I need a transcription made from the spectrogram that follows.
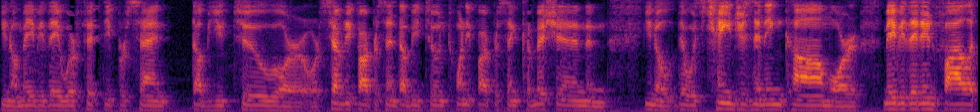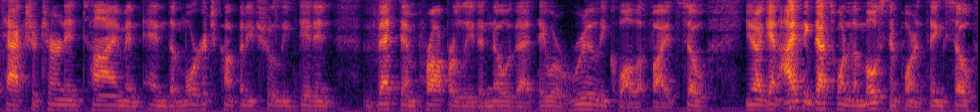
you know, maybe they were 50% W2 or, or 75% W2 and 25% commission and, you know, there was changes in income or maybe they didn't file a tax return in time and, and the mortgage company truly didn't vet them properly to know that they were really qualified. So, you know, again, I think that's one of the most important things. So,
